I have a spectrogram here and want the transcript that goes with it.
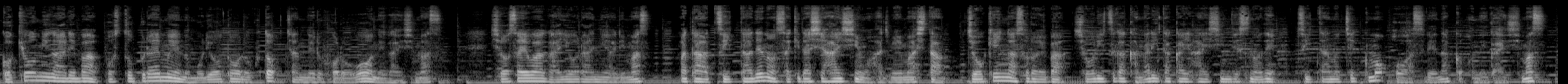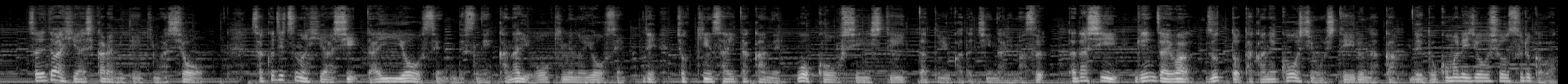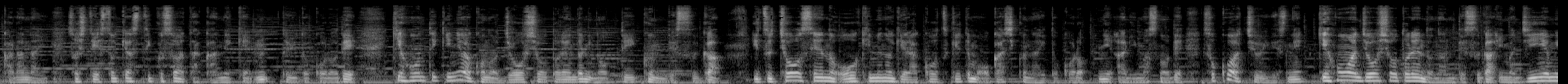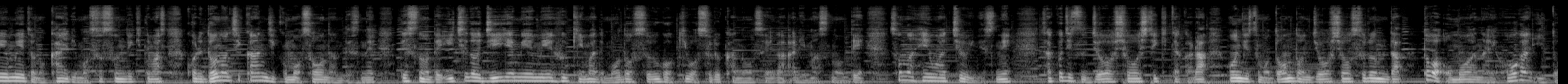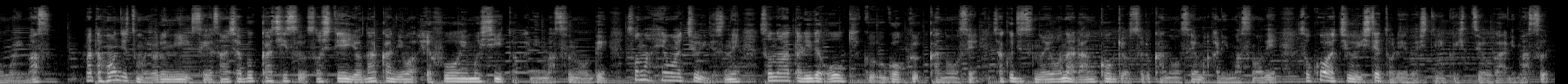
ご興味があれば、ポストプライムへの無料登録とチャンネルフォローをお願いします。詳細は概要欄にあります。また、Twitter での先出し配信を始めました。条件が揃えば勝率がかなり高い配信ですので、Twitter のチェックもお忘れなくお願いします。それでは冷やしから見ていきましょう。昨日の冷やし大陽線ですね。かなり大きめの陽線で直近最高値を更新していったという形になります。ただし、現在はずっと高値更新をしている中でどこまで上昇するかわからない。そしてストキャスティクスは高値圏というところで、基本的にはこの上昇トレンドに乗っていくんですが、いつ調整の大きめの下落をつけてもおかしくないところにありますので、そこは注意ですね。基本は上昇トレンドなんですが、今 GMMA との乖離も進進んできてます。これどの時間軸もそうなんですね。ですので一度 GMMA 付近まで戻す動きをする可能性がありますので、その辺は注意ですね。昨日上昇してきたから本日もどんどん上昇するんだとは思わない方がいいと思います。また本日も夜に生産者物価指数、そして夜中には FOMC とありますので、その辺は注意ですね。そのあたりで大きく動く可能性、昨日のような乱高下をする可能性もありますので、そこは注意してトレードしていく必要があります。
